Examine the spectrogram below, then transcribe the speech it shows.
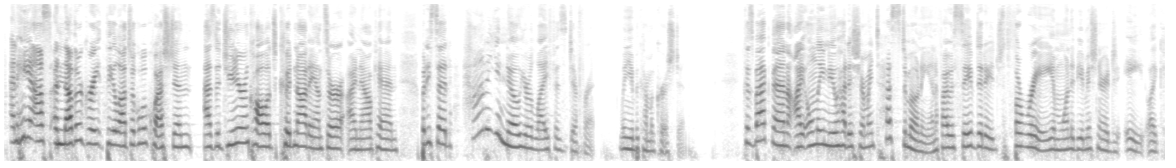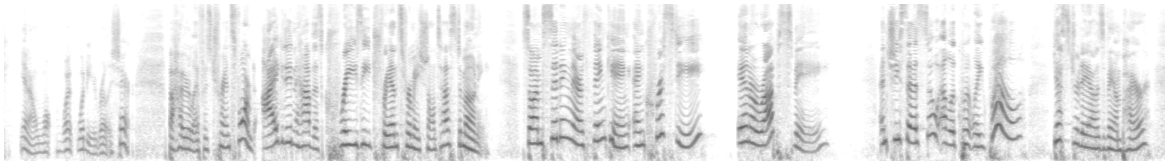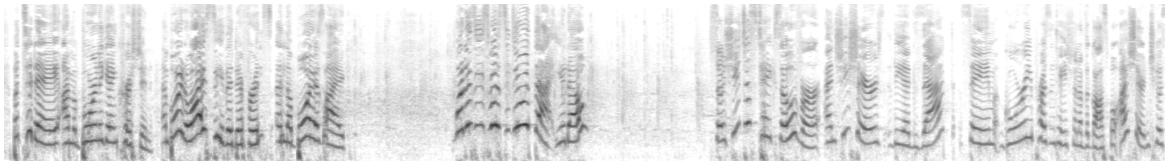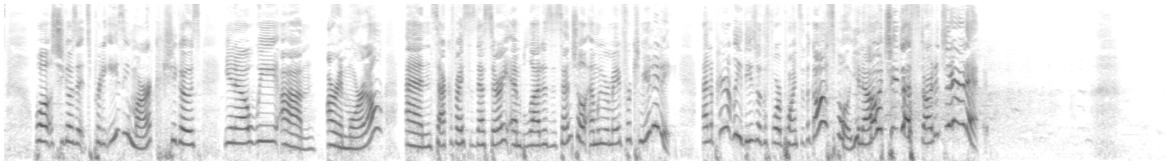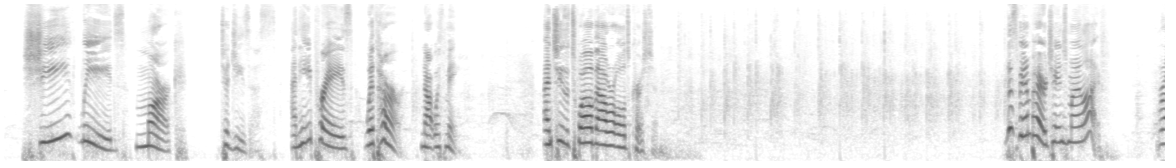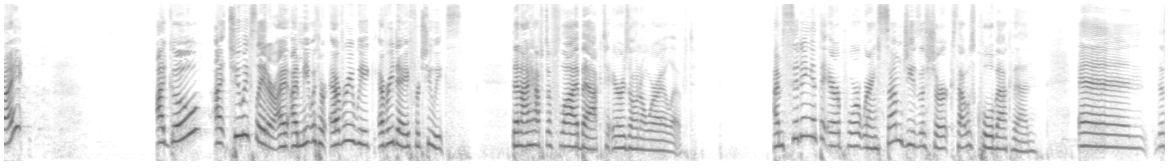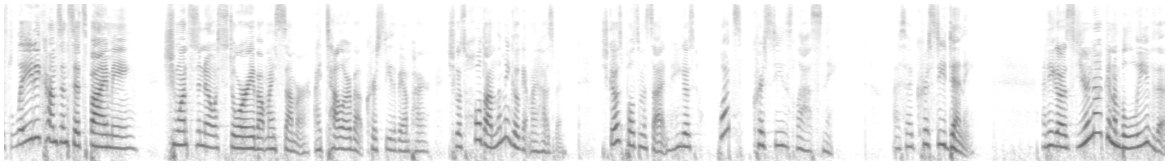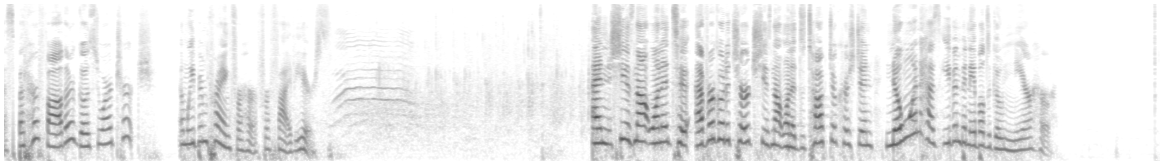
And he asked another great theological question as a junior in college could not answer. I now can. But he said, How do you know your life is different when you become a Christian? Because back then, I only knew how to share my testimony. And if I was saved at age three and wanted to be a missionary at eight, like, you know, what, what, what do you really share? About how your life was transformed. I didn't have this crazy transformational testimony. So I'm sitting there thinking, and Christy interrupts me, and she says so eloquently, Well, Yesterday I was a vampire, but today I'm a born again Christian. And boy, do I see the difference. And the boy is like, what is he supposed to do with that, you know? So she just takes over and she shares the exact same gory presentation of the gospel I shared. And she goes, Well, she goes, It's pretty easy, Mark. She goes, You know, we um, are immortal and sacrifice is necessary and blood is essential and we were made for community. And apparently these are the four points of the gospel, you know? She just started sharing it. She leads Mark to Jesus, and he prays with her, not with me. And she's a 12 hour old Christian. This vampire changed my life, right? I go, I, two weeks later, I, I meet with her every week, every day for two weeks. Then I have to fly back to Arizona where I lived. I'm sitting at the airport wearing some Jesus shirt because that was cool back then. And this lady comes and sits by me. She wants to know a story about my summer. I tell her about Christy the vampire. She goes, Hold on, let me go get my husband. She goes, pulls him aside, and he goes, What's Christy's last name? I said, Christy Denny. And he goes, You're not going to believe this, but her father goes to our church, and we've been praying for her for five years. And she has not wanted to ever go to church. She has not wanted to talk to a Christian. No one has even been able to go near her.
